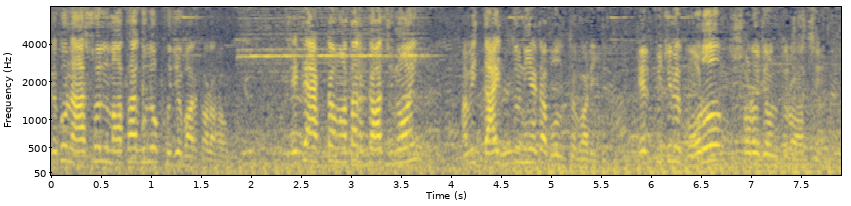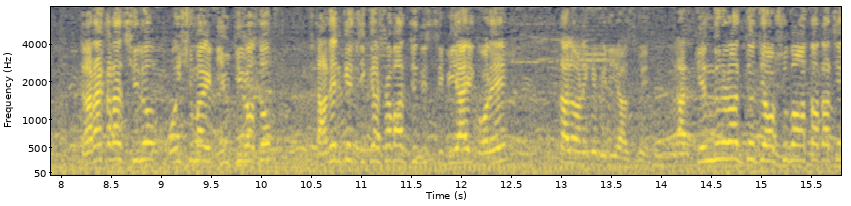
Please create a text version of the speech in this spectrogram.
দেখুন, আসল মাথাগুলো খুঁজে বার করা হোক। এটা একটা মাথার কাজ নয়, আমি দায়িত্ব নিয়ে এটা বলতে পারি। এর পিছনে বড় ষড়যন্ত্র আছে। কারা কারা ছিল ওই সময় ডিউটিরত, তাদেরকে জিজ্ঞাসাবাদ যদি সিবিআই করে, তাহলে অনেকে বেরিয়ে আসবে। আর কেন্দ্র রাজ্য যে অশুভ আতাত আছে,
